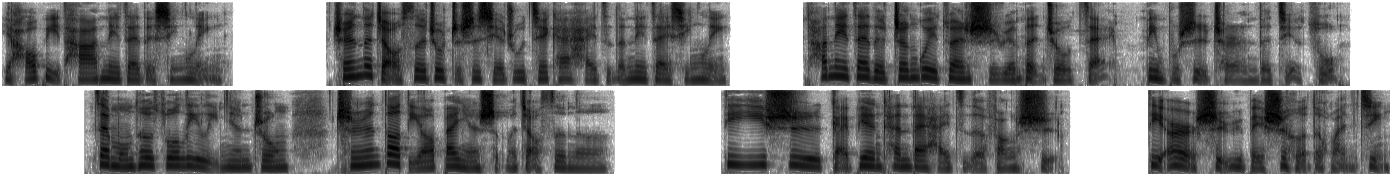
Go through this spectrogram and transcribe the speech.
也好比他内在的心灵。成人的角色就只是协助揭开孩子的内在心灵，他内在的珍贵钻石原本就在，并不是成人的杰作。在蒙特梭利理念中，成人到底要扮演什么角色呢？第一是改变看待孩子的方式，第二是预备适合的环境。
